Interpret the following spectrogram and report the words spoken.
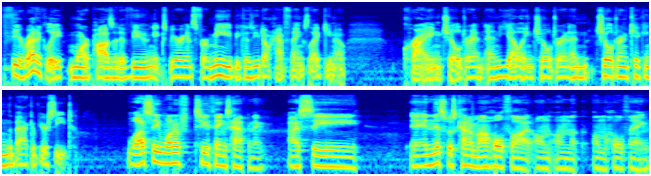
theoretically more positive viewing experience for me because you don't have things like you know crying children and yelling children and children kicking the back of your seat Well, I see one of two things happening. I see, and this was kind of my whole thought on on the on the whole thing,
